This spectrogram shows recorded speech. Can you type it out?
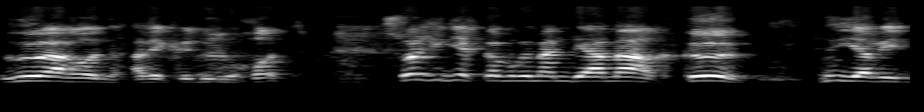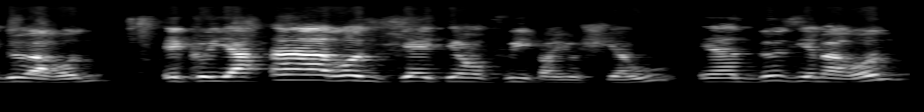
le Aaron avec les deux Gouchot, soit je vais dire comme le man de Hamar qu'il y avait deux Aaron et qu'il y a un Aaron qui a été enfoui par Yoshiaou et un deuxième Aaron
